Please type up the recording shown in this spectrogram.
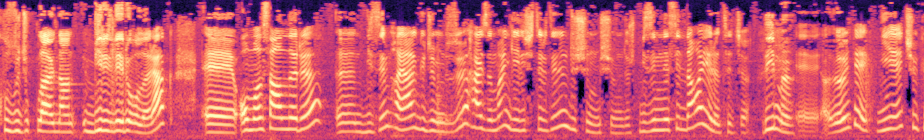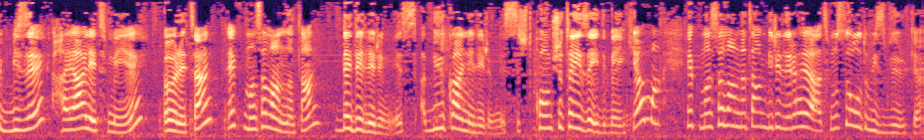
kuzucuklardan birileri olarak e, o masalları e, bizim hayal gücümüzü her zaman geliştirdiğini düşünmüşümdür. Bizim nesil daha yaratıcı. Değil mi? Ee, öyle. Niye? Çünkü bize hayal etmeyi öğreten, hep masal anlatan dedelerimiz, büyük annelerimiz, işte komşu teyzeydi belki ama hep masal anlatan birileri hayatımızda oldu biz büyürken.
